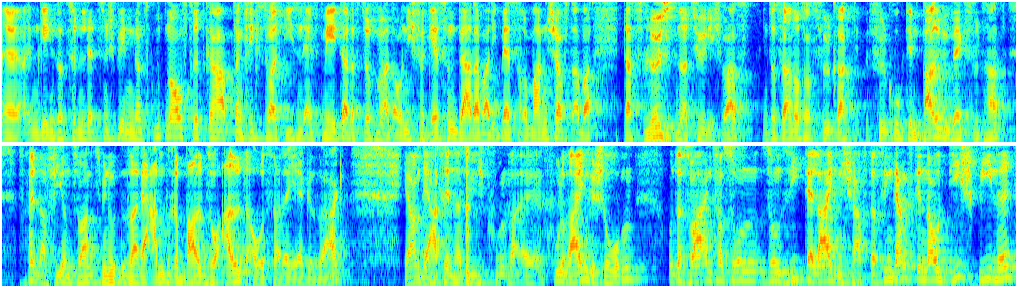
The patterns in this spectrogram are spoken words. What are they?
äh, im Gegensatz zu den letzten Spielen einen ganz guten Auftritt gehabt. Dann kriegst du halt diesen Elfmeter, das dürfen wir halt auch nicht vergessen. Werder war die bessere Mannschaft, aber das löst natürlich was. Interessant auch, dass Füllkrug, Füllkrug den Ball gewechselt hat, weil nach 24 Minuten sah der andere Ball so alt aus, hat er ja gesagt. Ja, und der hat den natürlich cool, äh, cool reingeschoben. Und das war einfach so ein, so ein Sieg der Leidenschaft. Das sind ganz genau die Spiele,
